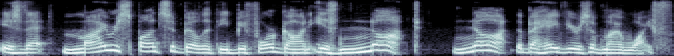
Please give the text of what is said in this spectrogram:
is that my responsibility before God is not, not the behaviors of my wife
